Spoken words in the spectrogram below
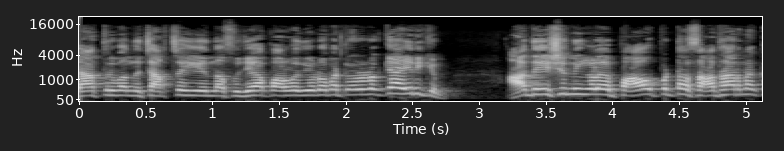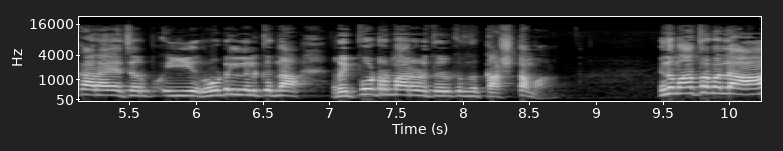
രാത്രി വന്ന് ചർച്ച ചെയ്യുന്ന സുജയ പാർവതിയോടോ മറ്റവരോടൊക്കെ ആയിരിക്കും. ആ ദേഷ്യം നിങ്ങൾ പാവപ്പെട്ട സാധാരണക്കാരായ ചെറുപ്പ ഈ റോഡിൽ നിൽക്കുന്ന റിപ്പോർട്ടർമാരോട് തീർക്കുന്നത് കഷ്ടമാണ്. എന്ന് മാത്രമല്ല ആ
